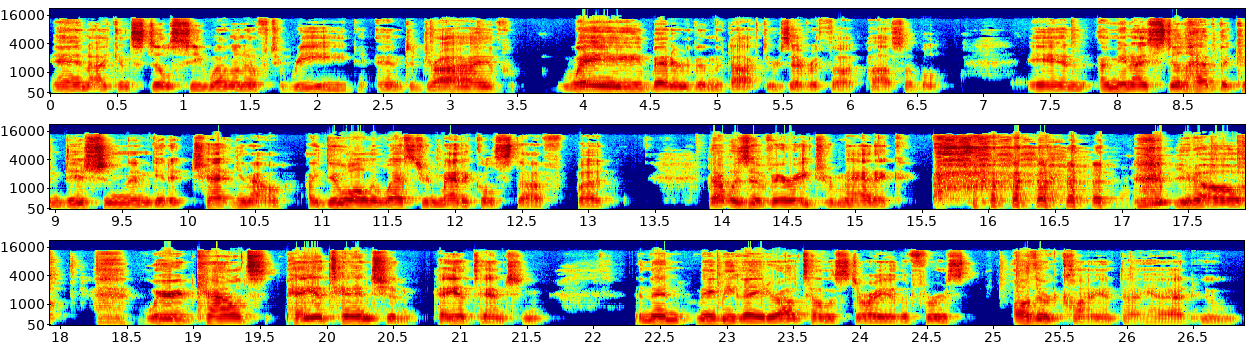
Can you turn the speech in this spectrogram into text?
and I can still see well enough to read and to drive way better than the doctors ever thought possible. And I mean, I still have the condition and get it checked. You know, I do all the Western medical stuff, but that was a very dramatic, you know, where it counts. Pay attention, pay attention. And then maybe later I'll tell the story of the first other client I had who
